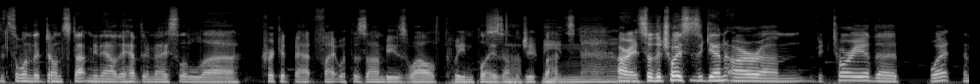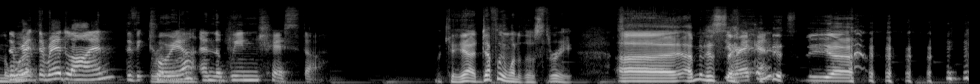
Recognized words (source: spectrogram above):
it's the one that don't stop me now. They have their nice little uh cricket bat fight with the zombies while Queen plays on the jukebox. All right, so the choices again are um, Victoria, the what and the, The what? red, the Red Lion, the Victoria, Lion. and the Winchester. Okay, yeah, definitely one of those three. Uh, I'm gonna say reckon? it's the. Uh,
